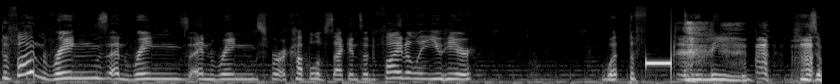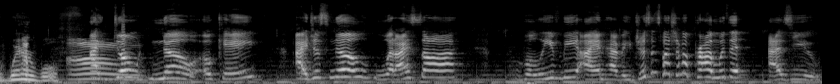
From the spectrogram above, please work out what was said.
The phone rings and rings and rings for a couple of seconds, and finally you hear, What the f do you mean? He's a werewolf. I don't know, okay? I just know what I saw. Believe me, I am having just as much of a problem with it as you.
